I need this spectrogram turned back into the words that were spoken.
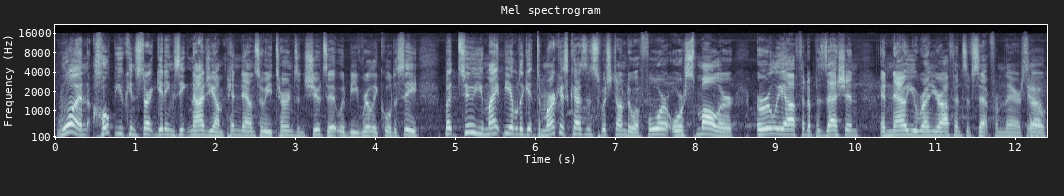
one hope you can start getting Zeke Nnaji on pin down so he turns and shoots it would be really cool to see. But two, you might be able to get DeMarcus Cousins switched onto a four or smaller early off at a possession, and now you run your offensive set from there. So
